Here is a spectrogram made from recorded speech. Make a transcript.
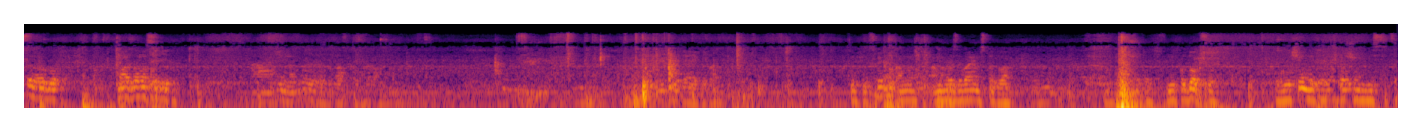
все на роботу. Вдома сидіти. Ти фіксуй, а ми, а ми визиваємо 102. Неподобство. Злочинники в робочому місці. Це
